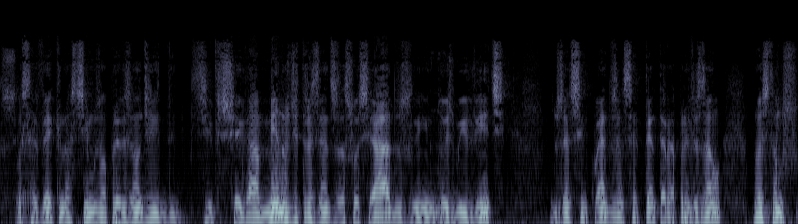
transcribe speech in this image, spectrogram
Certo. Você vê que nós tínhamos uma previsão de, de, chegar a menos de 300 associados em hum. 2020 250, 270 era a previsão, nós estamos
